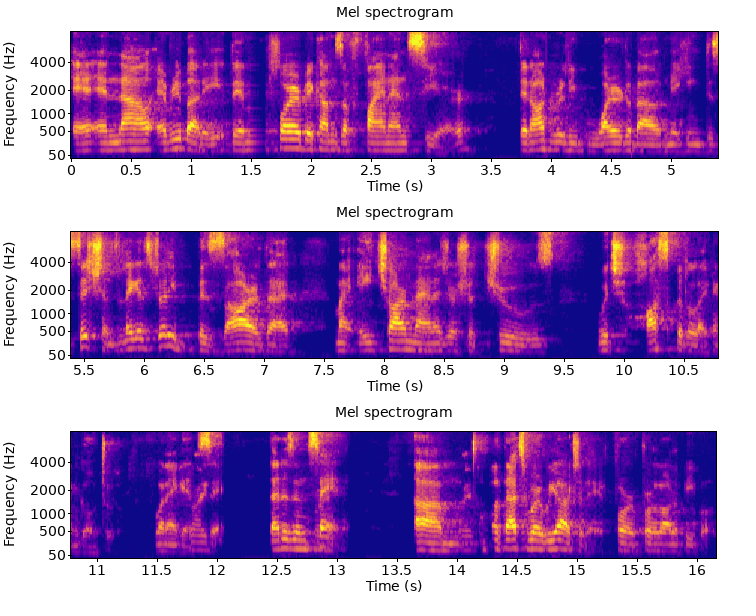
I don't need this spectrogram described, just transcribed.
and, and now everybody, the employer becomes a financier. They're not really worried about making decisions. Like it's really bizarre that my HR manager should choose which hospital I can go to when I get right. sick. That is insane. Right. Um, right. But that's where we are today for, for a lot of people.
